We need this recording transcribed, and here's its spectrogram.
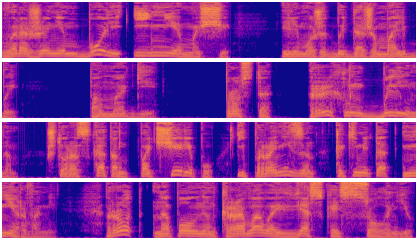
выражением боли и немощи, или, может быть, даже мольбы. Помоги. Просто рыхлым блином, что раскатан по черепу и пронизан какими-то нервами. Рот наполнен кровавой вязкой солонью,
